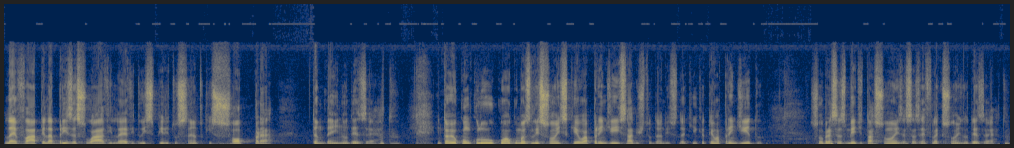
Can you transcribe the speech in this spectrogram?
levar pela brisa suave e leve do Espírito Santo que sopra também no deserto. Então eu concluo com algumas lições que eu aprendi, sabe, estudando isso daqui, que eu tenho aprendido sobre essas meditações, essas reflexões no deserto.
